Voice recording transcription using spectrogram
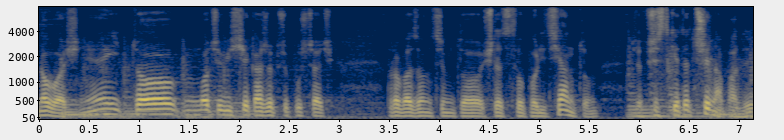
No właśnie, i to mm, oczywiście każe przypuszczać prowadzącym to śledztwo policjantom, że wszystkie te trzy napady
